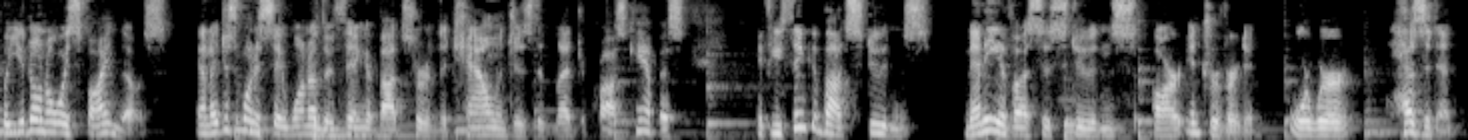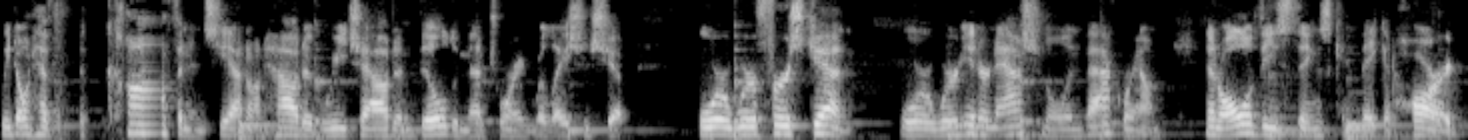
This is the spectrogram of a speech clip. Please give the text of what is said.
but you don't always find those. And I just want to say one other thing about sort of the challenges that led to cross campus. If you think about students, Many of us as students are introverted or we're hesitant. We don't have the confidence yet on how to reach out and build a mentoring relationship. Or we're first gen or we're international in background. And all of these things can make it hard.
